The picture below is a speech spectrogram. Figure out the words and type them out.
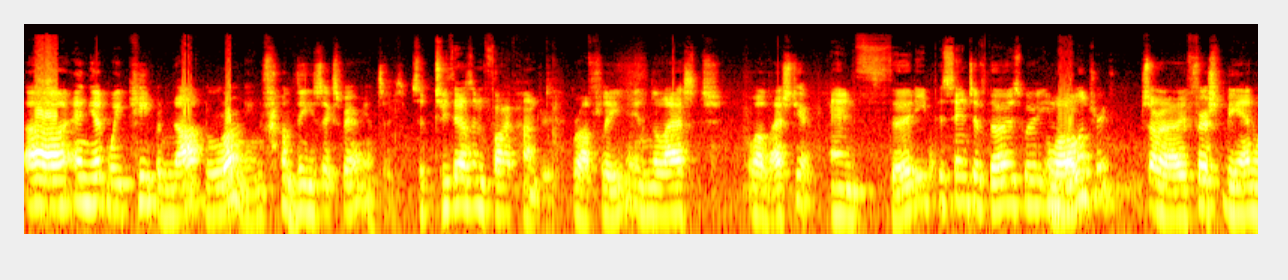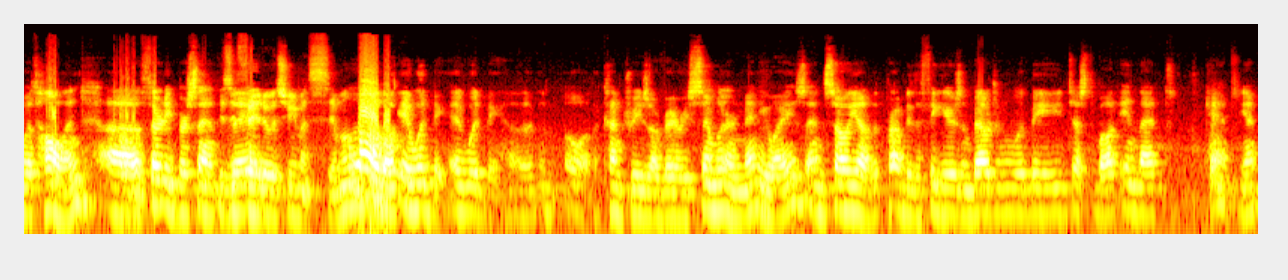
uh, and yet we keep not learning from these experiences. So 2,500. Roughly in the last, well, last year. And 30% of those were Well, involuntary? Sorry, I first began with Holland. Uh, 30%. Is it they- fair to assume a similar? Well, look, it would be. It would be. Uh, oh, the countries are very similar in many ways, and so yeah, the, probably the figures in Belgium would be just about in that camp. Yeah.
